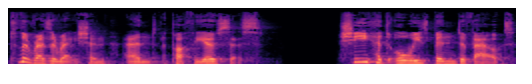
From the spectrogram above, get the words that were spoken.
to the resurrection and apotheosis. She had always been devout,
